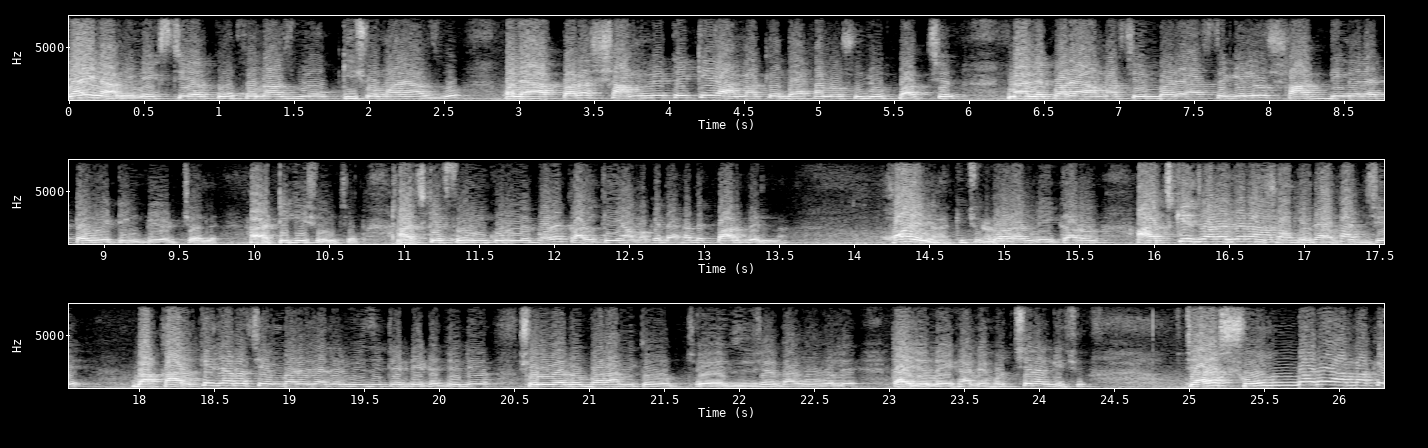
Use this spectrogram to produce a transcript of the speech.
জানি না আমি নেক্সট ইয়ার কখন আসব কি সময় আসব। ফলে আপনারা সামনে থেকে আমাকে দেখানোর সুযোগ পাচ্ছেন। নালে পরে আমার চেম্বারে আসতে গেলেও সাত দিনের একটা ওয়েটিং পিরিয়ড চলে। হ্যাঁ ঠিকই শুনছেন। আজকে ফোন করলে পরে কালকেই আমাকে দেখাতে পারবেন না। হয় না কিছু করার নেই কারণ আজকে যারা যারা আমাকে দেখাচ্ছে বা কালকে যারা চেম্বারে যাদের ভিজিটের ডেটা যদিও শনিবার রোববার আমি তো এক্সিবিশনে থাকব বলে তাই জন্য এখানে হচ্ছে না কিছু। যারা সোমবারে আমাকে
